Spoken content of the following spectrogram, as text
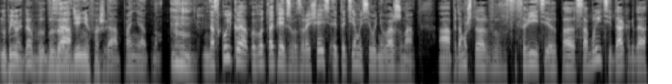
Ну, понимаете, да, возрождение фашизма. Да, понятно. Насколько, вот опять же, возвращаясь, эта тема сегодня важна, а, потому что в свете событий, да, когда,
